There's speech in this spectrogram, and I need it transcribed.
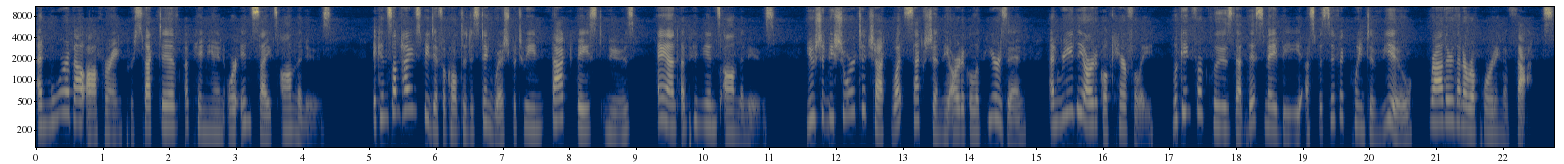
and more about offering perspective, opinion, or insights on the news. It can sometimes be difficult to distinguish between fact-based news and opinions on the news. You should be sure to check what section the article appears in and read the article carefully, looking for clues that this may be a specific point of view rather than a reporting of facts.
